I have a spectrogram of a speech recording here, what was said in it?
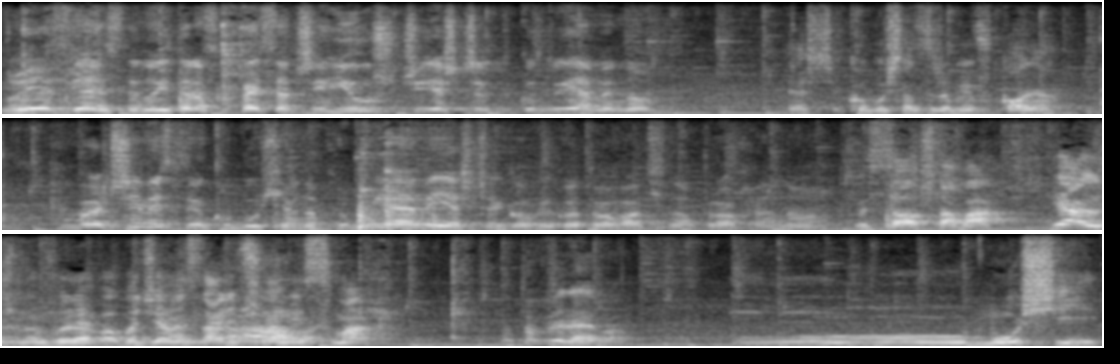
No jest gęste. No i teraz kwestia, czy już, czy jeszcze gotujemy, no. Jeszcze Kubuś nas zrobił w konia. Walczymy z tym kubusiem, no próbujemy jeszcze go wygotować, no trochę, no. Wiesz co, sztaba? Ja już bym wylewał, będziemy znali Dawaj. przynajmniej smak. No to wylewa. Uuu, musik.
